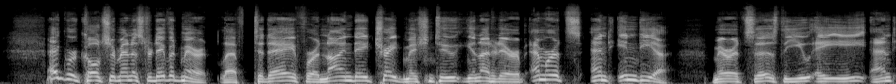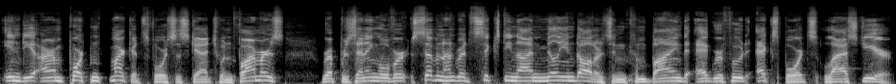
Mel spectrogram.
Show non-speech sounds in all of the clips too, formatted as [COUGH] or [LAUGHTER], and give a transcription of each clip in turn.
Agriculture Minister David Marit left today for a nine-day trade mission to United Arab Emirates and India. Marit says the UAE and India are important markets for Saskatchewan farmers, representing over $769 million in combined agri-food exports last year.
